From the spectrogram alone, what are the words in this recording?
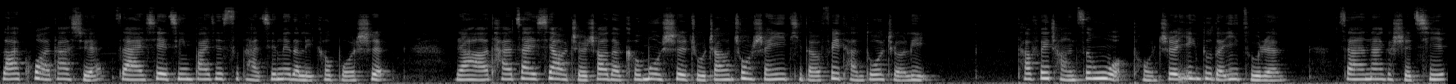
拉库尔大学在现今巴基斯坦境内的理科博士。然而，他在校执照的科目是主张众生一体的费坦多哲理。他非常憎恶统治印度的异族人。在那个时期，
